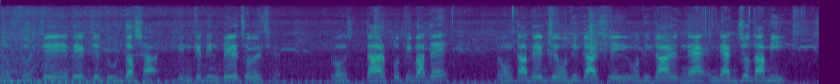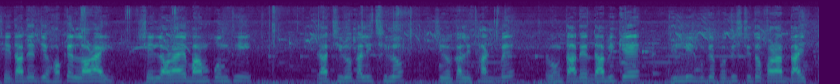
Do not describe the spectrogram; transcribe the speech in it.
মজদুর যে এদের যে দুর্দশা দিনকে দিন বেড়ে চলেছে এবং তার প্রতিবাদে এবং তাদের যে অধিকার, সেই অধিকার ন্যায্য দাবি, সেই তাদের যে হকের লড়াই, সেই লড়াইয়ে বামপন্থীরা চিরকালই ছিল, চিরকালই থাকবে এবং তাদের দাবিকে দিল্লির বুকে প্রতিষ্ঠিত করার দায়িত্ব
